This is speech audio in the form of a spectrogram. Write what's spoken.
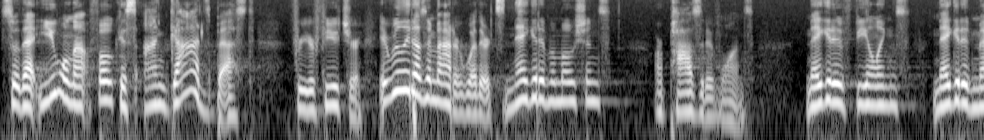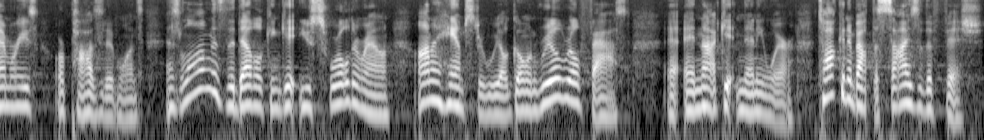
so that you will not focus on God's best for your future. It really doesn't matter whether it's negative emotions or positive ones, negative feelings, negative memories, or positive ones. As long as the devil can get you swirled around on a hamster wheel, going real, real fast and, not getting anywhere, talking about the size of the fish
